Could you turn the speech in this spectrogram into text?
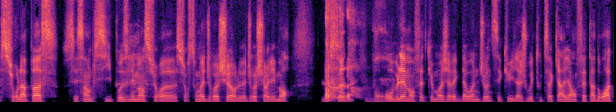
sur la passe, c'est simple, s'il pose les mains sur, sur son edge rusher, le edge rusher il est mort. Le seul problème en fait que moi j'ai avec Dawan Jones, c'est qu'il a joué toute sa carrière en fait à droite.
